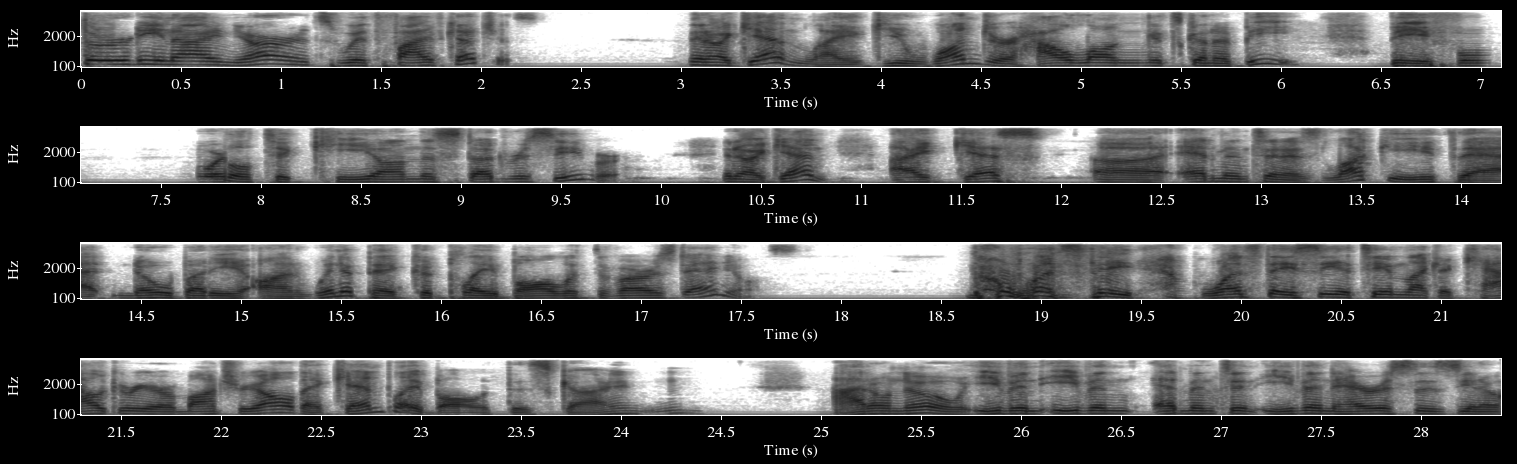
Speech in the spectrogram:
39 yards with five catches. You know, again, like you wonder how long it's going to be before to key on the stud receiver. You know, again, I guess uh, Edmonton is lucky that nobody on Winnipeg could play ball with DaVaris Daniels. But once they once they see a team like a Calgary or a Montreal that can play ball with this guy, I don't know. Even even Edmonton, even Harris's, you know,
